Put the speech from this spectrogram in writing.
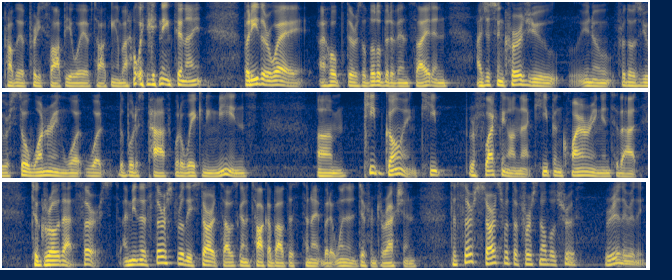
probably a pretty sloppy way of talking about awakening tonight, but either way, I hope there's a little bit of insight, and I just encourage you, you know, for those of you who are still wondering what what the Buddhist path, what awakening means, um, keep going, keep reflecting on that, keep inquiring into that to grow that thirst. I mean, the thirst really starts, I was going to talk about this tonight, but it went in a different direction. The thirst starts with the First Noble Truth. Really, really.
